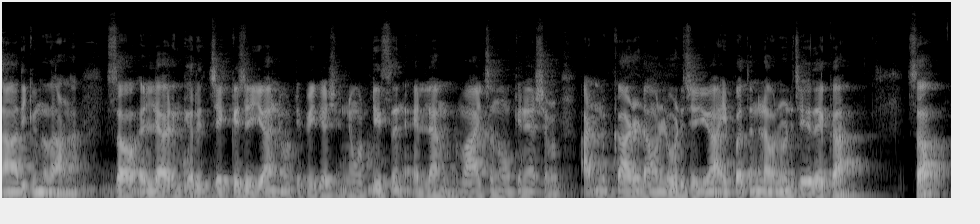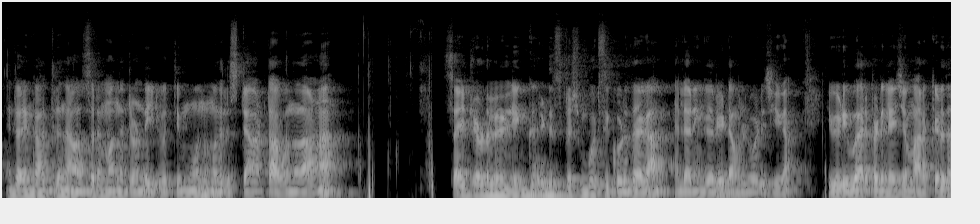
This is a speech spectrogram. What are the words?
സാധിക്കുന്നതാണ്. സോ എല്ലാവരും കയറി ചെക്ക് ചെയ്യുക. നോട്ടിഫിക്കേഷൻ നോട്ടീസും എല്ലാം വായിച്ച് നോക്കിയതിന് ശേഷം അഡ്മിറ്റ് കാർഡ് ഡൗൺലോഡ് ചെയ്യുക. ഇപ്പോൾ തന്നെ ഡൗൺലോഡ് ചെയ്തേക്കുക. സോ എല്ലാവരും കാത്തിരുന്ന അവസരം വന്നിട്ടുണ്ട്. ഇരുപത്തി മൂന്ന് മുതൽ സ്റ്റാർട്ട് ആവുന്നതാണ്. സൈറ്റിലോട്ടുള്ള ലിങ്ക് ഡിസ്ക്രിപ്ഷൻ ബോക്സിൽ കൊടുത്തേക്കാം. എല്ലാവരും കയറി ഡൗൺലോഡ് ചെയ്യുക. ഈ വീഡിയോ ഉപകാരപ്പെട്ടില്ല വെച്ചാൽ മറക്കരുത്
